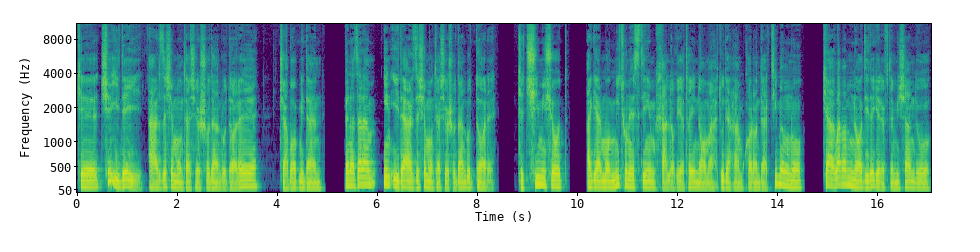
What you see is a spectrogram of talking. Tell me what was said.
که چه ایده ای ارزش منتشر شدن رو داره جواب میدن به نظرم این ایده ارزش منتشر شدن رو داره که چی می‌شد اگر ما می‌تونستیم خلاقیت های نامحدود همکاران در تیممون رو که اغلبم نادیده گرفته میشند و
